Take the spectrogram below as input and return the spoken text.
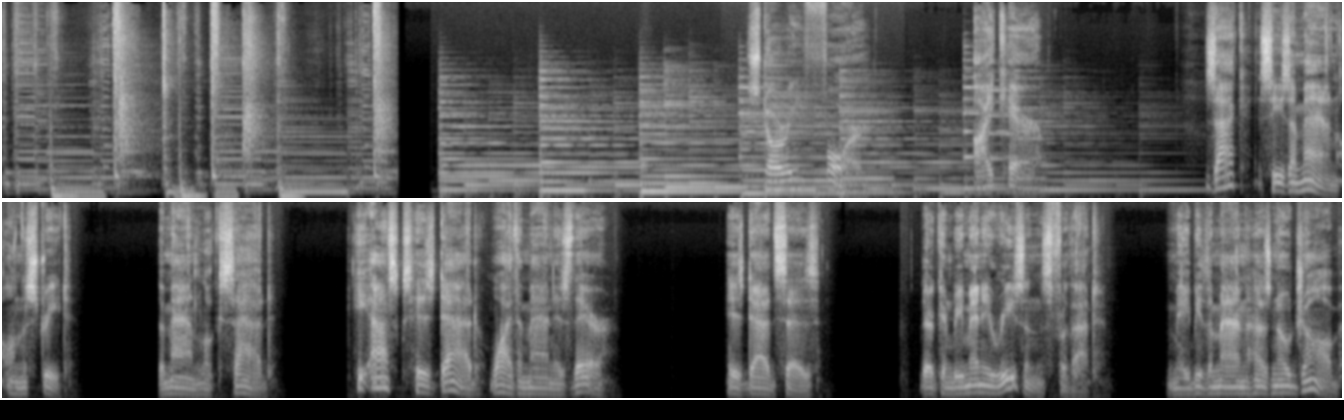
Story 4 I Care. Zack sees a man on the street. The man looks sad. He asks his dad why the man is there. His dad says, There can be many reasons for that. Maybe the man has no job.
